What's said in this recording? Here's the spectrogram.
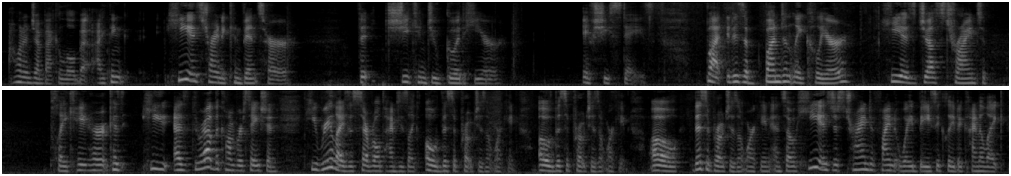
I want to jump back a little bit. I think he is trying to convince her that she can do good here if she stays. But it is abundantly clear he is just trying to placate her because he as throughout the conversation he realizes several times he's like oh this approach isn't working. Oh this approach isn't working. Oh this approach isn't working. And so he is just trying to find a way basically to kind of like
